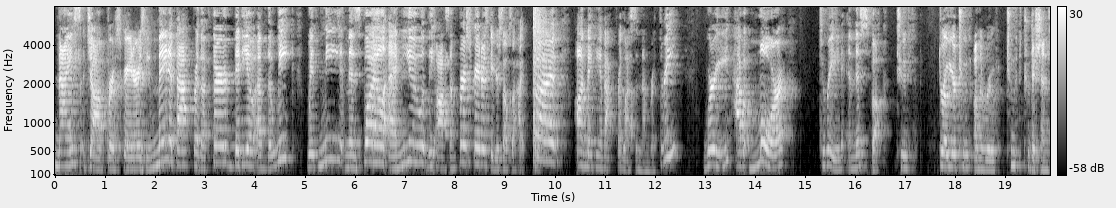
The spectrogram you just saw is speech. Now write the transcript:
Nice job, first graders. You made it back for the third video of the week with me, Ms. Boyle, and you, the awesome first graders. Give yourselves a high five on making it back for lesson number three. We have more to read in this book, Tooth, Throw Your Tooth on the Roof, Tooth Traditions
